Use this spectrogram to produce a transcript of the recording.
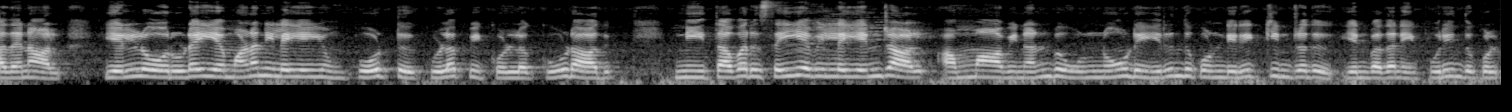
அதனால் எல்லோருடைய மனநிலையையும் போட்டு குழப்பிக் கொள்ளக்கூடாது. நீ தவறு செய்யவில்லை என்றால் அம்மாவின் அன்பு உன்னோடு இருந்து கொண்டிருக்கின்றது என்பதனை புரிந்து கொள்.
